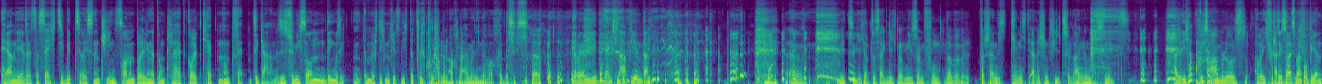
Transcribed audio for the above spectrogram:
Herren jenseits der 60 mit zerrissenen Jeans, Sonnenbrillen in der Dunkelheit, Goldketten und fetten Zigarren. Das ist für mich so ein Ding, ich, da möchte ich mich jetzt nicht dazu kuscheln. Die kommen auch nur einmal in der Woche, das ist... ja, aber die, wechseln ab jeden Tag. äh, witzig, ich habe das eigentlich noch nie so empfunden, aber wahrscheinlich kenne ich die alle schon viel zu lang und das sind also ich habe harmlos, aber ich verstehe. Also ich soll es mal probieren.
